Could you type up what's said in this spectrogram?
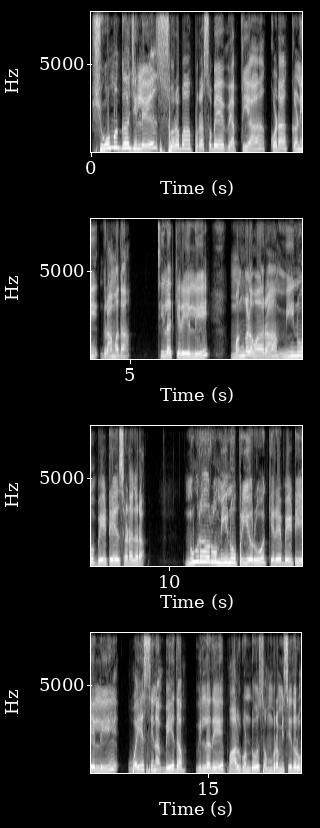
ಶಿವಮೊಗ್ಗ ಜಿಲ್ಲೆ ಸೊರಬ ಪುರಸಭೆ ವ್ಯಾಪ್ತಿಯ ಕೊಡಕಣಿ ಗ್ರಾಮದ ಚೀಲಕೆರೆಯಲ್ಲಿ ಮಂಗಳವಾರ ಮೀನು ಬೇಟೆ ಸಡಗರ. ನೂರಾರು ಮೀನು ಪ್ರಿಯರು ಕೆರೆ ಬೇಟೆಯಲ್ಲಿ ವಯಸ್ಸಿನ ಭೇದವಿಲ್ಲದೆ ಪಾಲ್ಗೊಂಡು ಸಂಭ್ರಮಿಸಿದರು.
